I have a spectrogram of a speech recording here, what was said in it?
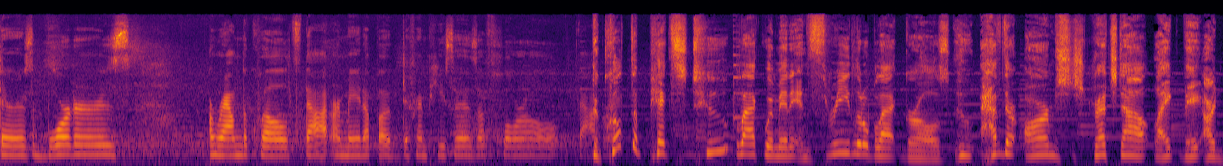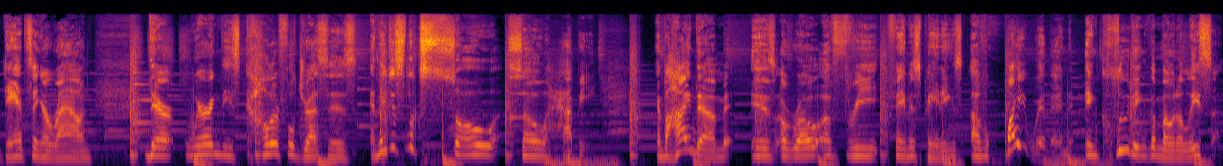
there's borders around the quilt that are made up of different pieces of floral The quilt depicts two black women and three little black girls who have their arms stretched out like they are dancing around. They're wearing these colorful dresses and they just look so, so happy. And behind them is a row of three famous paintings of white women, including the Mona Lisa.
